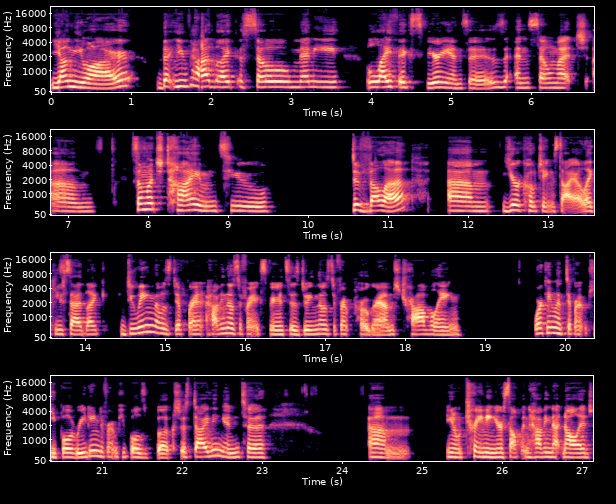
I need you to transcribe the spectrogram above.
young you are that you've had like so many life experiences and so much um, so much time to develop um, your coaching style. Like you said like doing those different having those different experiences doing those different programs traveling working with different people reading different people's books just diving into um, you know training yourself and having that knowledge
